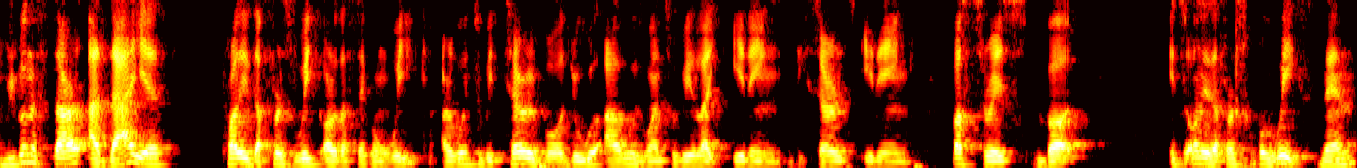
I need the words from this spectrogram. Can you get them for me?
You're gonna start a diet, probably the first week or the second week are going to be terrible. You will always want to be like eating desserts, eating pastries, but it's only the first couple of weeks. Then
